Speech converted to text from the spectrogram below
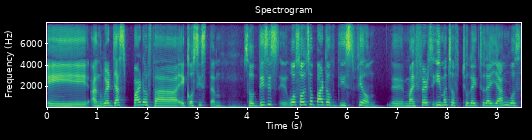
eh, and we're just part of a ecosystem. So this is it was also part of this film. My first image of Too Late to Die Young was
